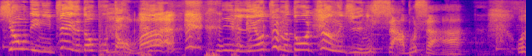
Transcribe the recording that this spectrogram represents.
兄弟，你这个都不懂吗？你留这么多证据，你傻不傻？我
